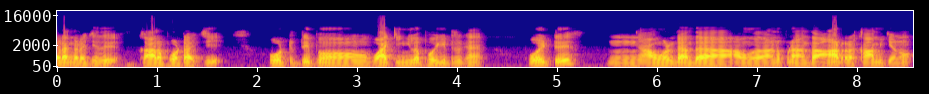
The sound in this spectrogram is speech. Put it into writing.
இடம் கிடச்சிது. காரை போட்டாச்சு. போட்டுட்டு இப்போ வாக்கிங்கில் போய்கிட்டு இருக்கேன். போயிட்டு அவங்கள்ட்ட அந்த அவங்க அனுப்பின அந்த ஆர்டரை காமிக்கணும்.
